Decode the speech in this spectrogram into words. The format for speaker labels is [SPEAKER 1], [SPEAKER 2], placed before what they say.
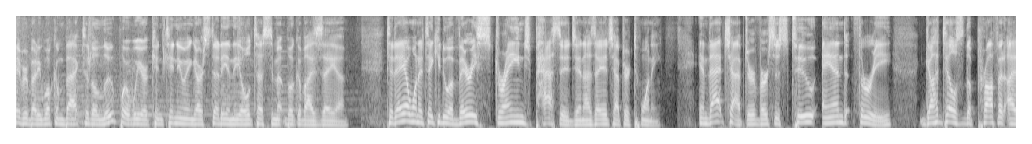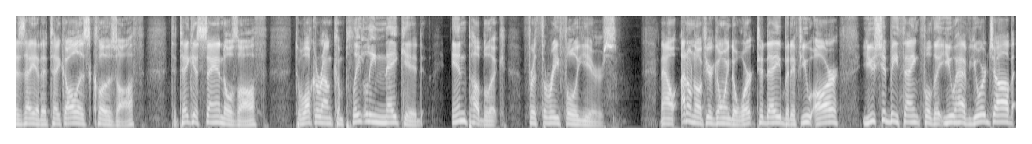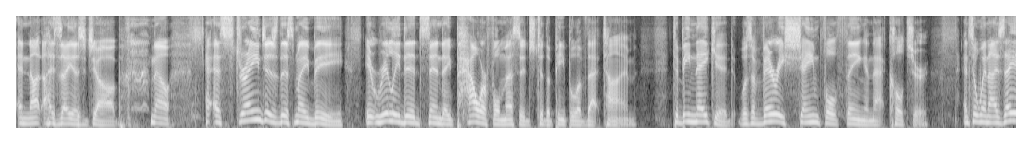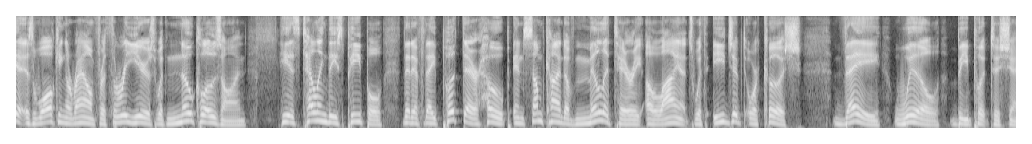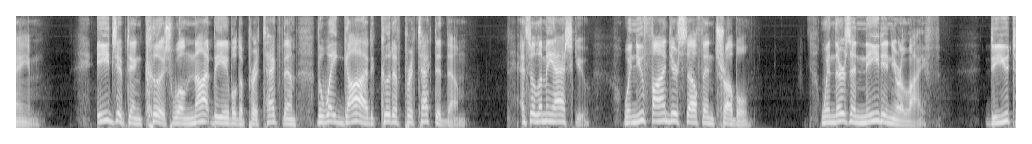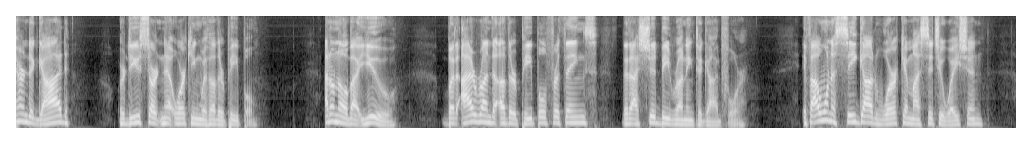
[SPEAKER 1] Hey, everybody, welcome back to The Loop, where we are continuing our study in the Old Testament book of Isaiah. Today, I want to take you to a very strange passage in Isaiah chapter 20. In that chapter, verses 2 and 3, God tells the prophet Isaiah to take all his clothes off, to take his sandals off, to walk around completely naked in public for three full years. Now, I don't know if you're going to work today, but if you are, you should be thankful that you have your job and not Isaiah's job. now, as strange as this may be, it really did send a powerful message to the people of that time. To be naked was a very shameful thing in that culture. And so when Isaiah is walking around for three years with no clothes on, he is telling these people that if they put their hope in some kind of military alliance with Egypt or Cush, they will be put to shame. Egypt and Cush will not be able to protect them the way God could have protected them. And so let me ask you when you find yourself in trouble, when there's a need in your life, do you turn to God or do you start networking with other people? I don't know about you, but I run to other people for things that I should be running to God for. If I want to see God work in my situation,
